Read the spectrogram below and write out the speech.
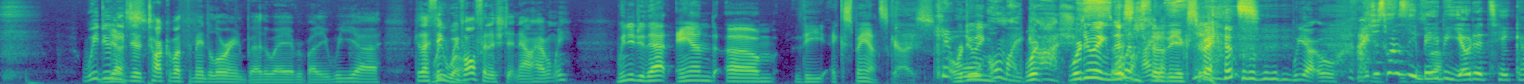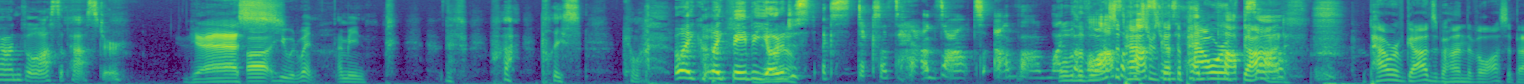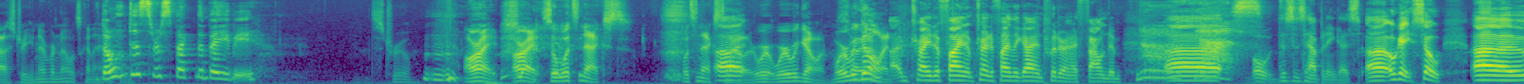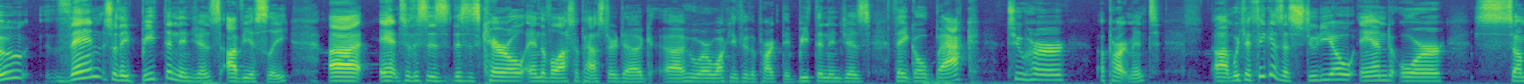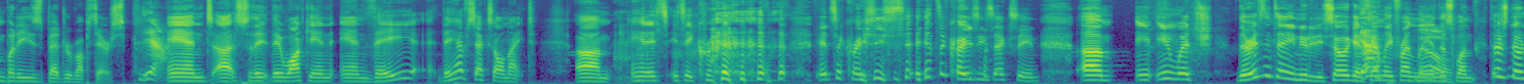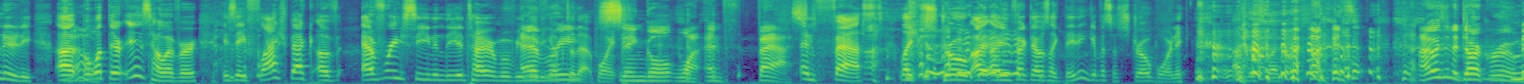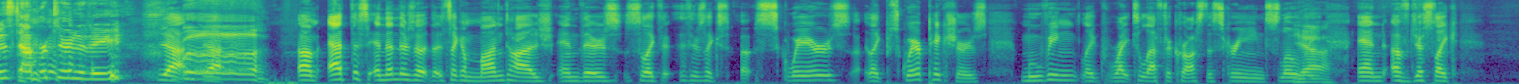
We do Yes. need to talk about the Mandalorian, by the way, everybody. We uh, because I think we have all finished it now, haven't we? We need to do that and um the Expanse, guys. Can't- we're Oh, doing. oh my we're, gosh, we're doing so this much instead of the Expanse. We are. Oh, I just is- want to see is rough. Baby Yoda take on VelociPastor. yes. Uh, he would win. I mean, please, come on. Like like Baby Never Yoda know. just like sticks its hands out and then like well, the, the VelociPastor's got the power of God. off. The power of God's behind the VelociPastor. You never know what's going to happen. Don't disrespect the baby. It's true. all right, all right. So what's next? What's next, Uh, Tyler? Where, where are we going? Where are we going? I'm, I'm trying to find. I'm trying to find the guy on Twitter, and I found him. Uh, Yes. Oh, this is happening, guys. Uh, okay, so uh, then, so they beat the ninjas, obviously, uh, and so this is this is Carol and the VelociPastor, Doug, uh, who are walking through the park. They beat the ninjas. They go back to her apartment, um, which I think is a studio and or somebody's bedroom upstairs. Yeah. And uh, so they, they walk in and they they have sex all night. Um, and it's it's a cra- it's a crazy it's a crazy sex scene, um, in, in which there isn't any nudity. So again, Yeah. family friendly in this one. There's no nudity. Uh, No. But what there is, however, is a flashback of every scene in the entire movie leading up to that point. single one, and fast. and fast, like strobe. I, I, in fact, I was like, they didn't give us a strobe warning on this one. I was in a dark room. Missed opportunity. yeah, yeah. Um at this and then there's a it's like a montage and there's so like there's like uh, squares like square pictures moving like right to left across the screen slowly Yeah. and of just like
